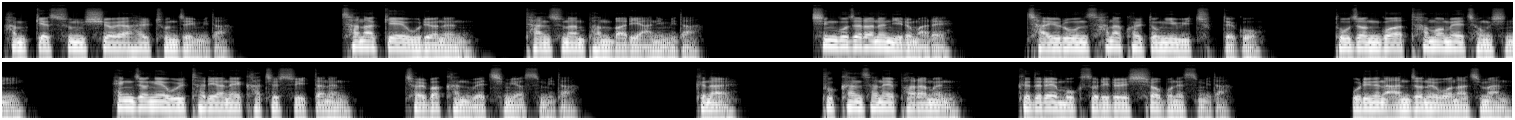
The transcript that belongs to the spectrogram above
함께 숨 쉬어야 할 존재입니다. 산악계의 우려는 단순한 반발이 아닙니다. 신고자라는 이름 아래 자유로운 산악 활동이 위축되고 도전과 탐험의 정신이 행정의 울타리 안에 갇힐 수 있다는 절박한 외침이었습니다. 그날 북한산의 바람은 그들의 목소리를 실어보냈습니다. 우리는 안전을 원하지만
